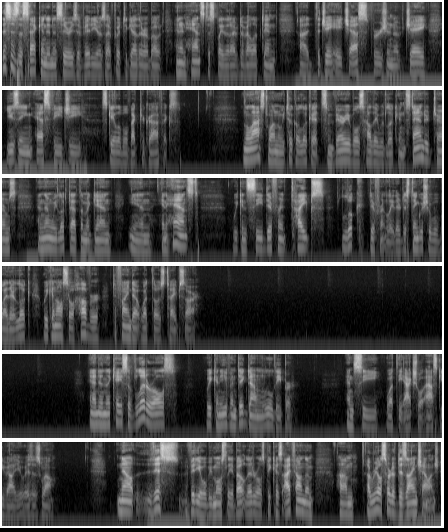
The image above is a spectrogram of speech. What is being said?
This is the second in a series of videos I've put together about an enhanced display that I've developed in uh, the JHS version of J using SVG, Scalable Vector Graphics. In the last one we took a look at some variables, how they would look in standard terms, and then we looked at them again in enhanced. We can see different types look differently. They're distinguishable by their look. We can also hover to find out what those types are. And in the case of literals, we can even dig down a little deeper and see what the actual ASCII value is as well. Now, this video will be mostly about literals because I found them um, a real sort of design challenge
